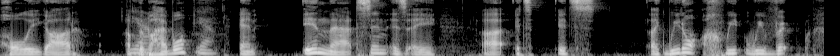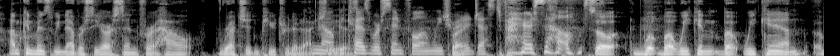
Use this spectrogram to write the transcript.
holy God of the Bible. Yeah. And in that, sin is a uh, it's it's like we don't we we I'm convinced we never see our sin for how wretched and putrid it actually is. No, is. because we're sinful and we try to justify ourselves. So, but, but we can, but we can, uh,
